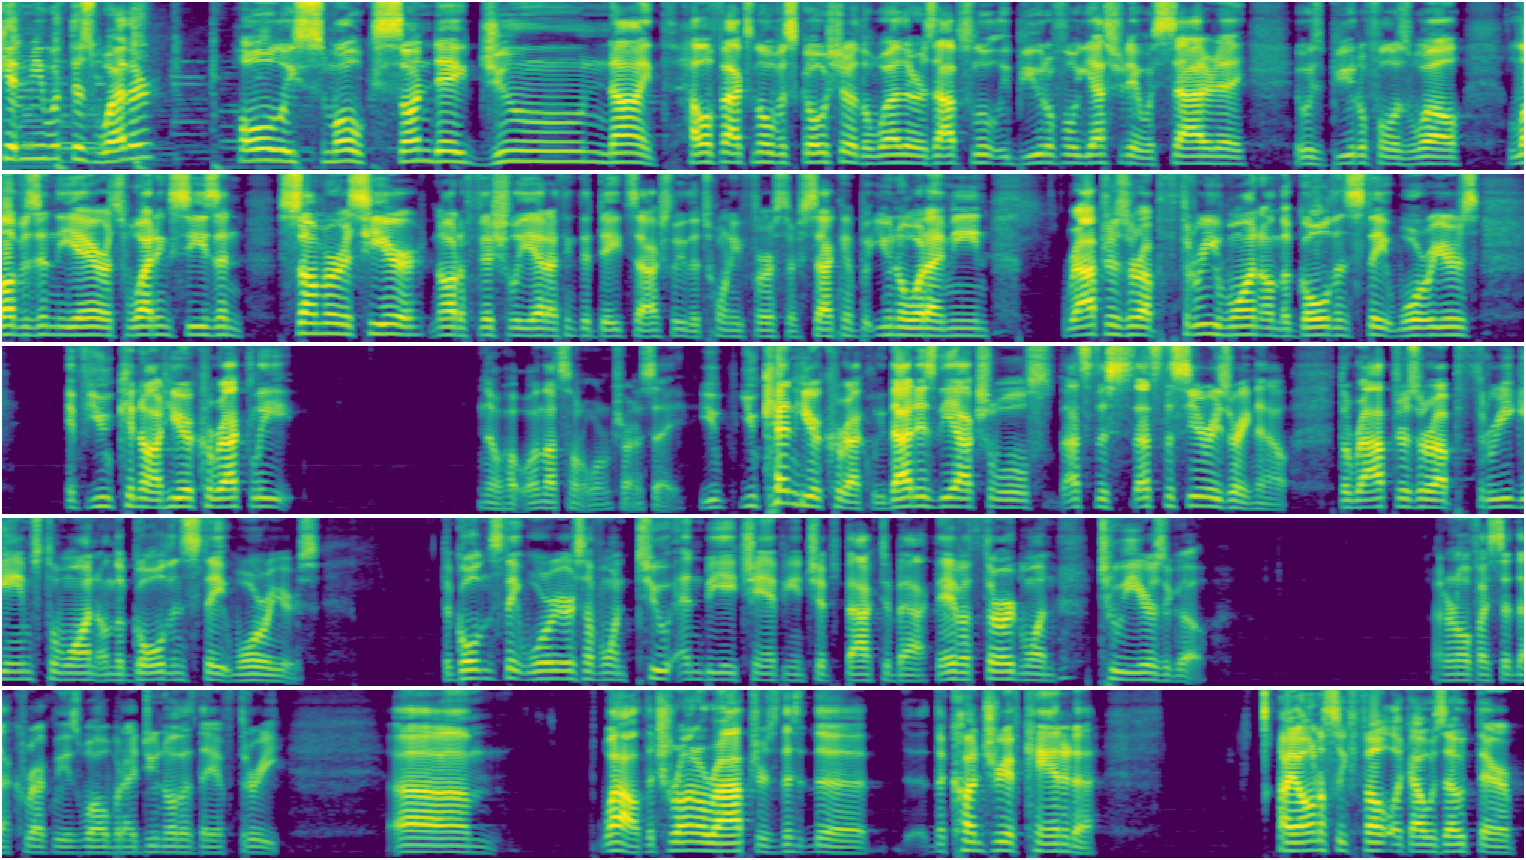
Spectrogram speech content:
Kidding me with this weather? Holy smokes, Sunday, June 9th, Halifax, Nova Scotia. The weather is absolutely beautiful. Yesterday was Saturday. It was beautiful as well. Love is in the air. It's wedding season. Summer is here. Not officially yet. I think the date's actually the 21st or 2nd, but you know what I mean. Raptors are up 3 1 on the Golden State Warriors. If you cannot hear correctly, no, well, that's not what I'm trying to say. You you can hear correctly. That is the actual. That's this. that's the series right now. The Raptors are up three games to one on the Golden State Warriors. The Golden State Warriors have won two NBA championships back to back. They have a third one two years ago. I don't know if I said that correctly as well, but I do know that they have three. Um, wow, the Toronto Raptors, the the the country of Canada. I honestly felt like I was out there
